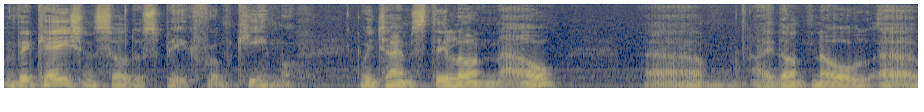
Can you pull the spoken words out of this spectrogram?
vacation, so to speak, from chemo, which I'm still on now. Um, I don't know. Uh,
